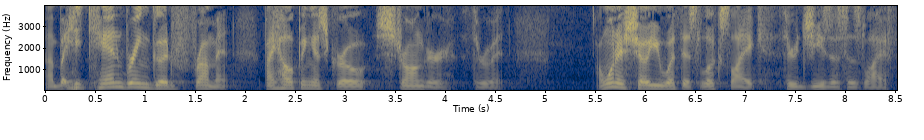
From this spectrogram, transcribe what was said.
Um, but he can bring good from it by helping us grow stronger through it. I want to show you what this looks like through Jesus' life.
